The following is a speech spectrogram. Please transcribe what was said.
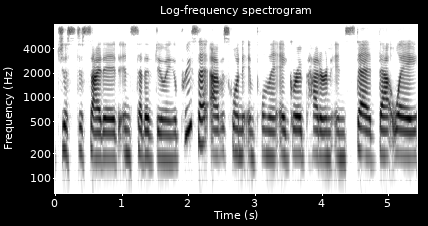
just decided instead of doing a preset, I was going to implement a grid pattern instead. That way,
